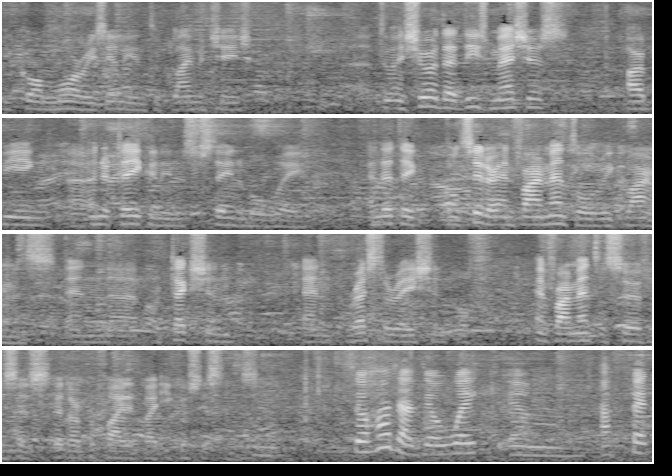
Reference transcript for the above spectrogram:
become more resilient to climate change, uh, to ensure that these measures are being uh, undertaken in a sustainable way and that they consider environmental requirements and uh, protection and restoration of environmental services that are provided by ecosystems. So, how does your work um, affect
